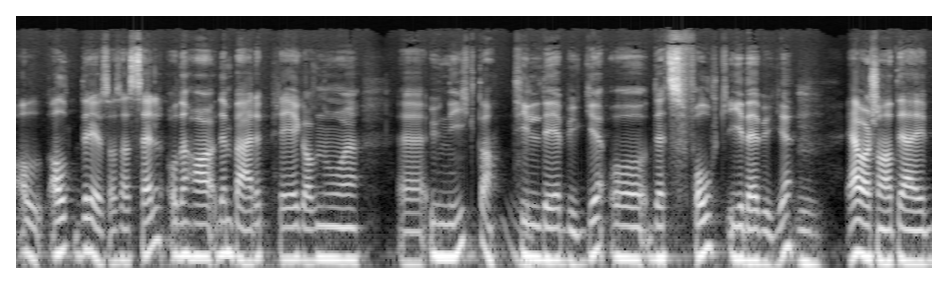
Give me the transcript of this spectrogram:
alt, alt dreves av seg selv, og den, har, den bærer preg av noe eh, unikt da, til det bygget og dets folk i det bygget. Mm. Jeg var sånn at jeg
